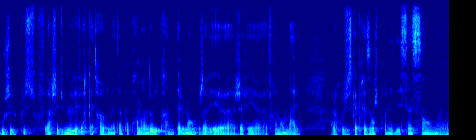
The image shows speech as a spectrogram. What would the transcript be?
où j'ai le plus souffert. J'ai dû me lever vers 4 heures du matin pour prendre un doliprane, tellement j'avais j'avais vraiment mal. Alors que jusqu'à présent, je prenais des 500, euh,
